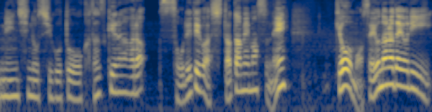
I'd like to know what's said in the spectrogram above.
年始の仕事を片付けながら、それではしたためますね。今日もさよならだより。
